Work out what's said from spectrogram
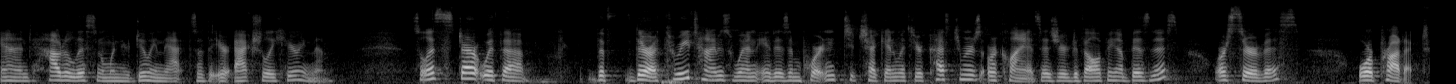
and how to listen when you're doing that so that you're actually hearing them. So, let's start with a uh, the, there are three times when it is important to check in with your customers or clients as you're developing a business or service or product.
